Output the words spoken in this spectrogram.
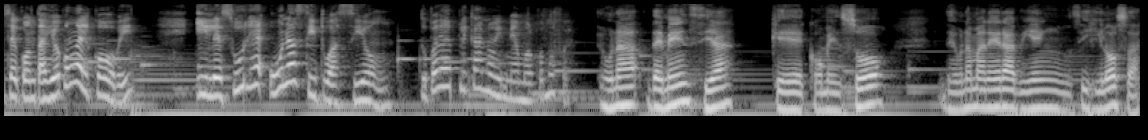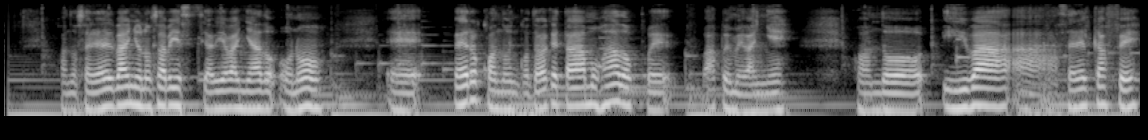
se contagió con el COVID y le surge una situación. ¿Tú puedes explicarnos, mi amor, cómo fue? Una demencia que comenzó de una manera bien sigilosa. Cuando salía del baño no sabía si había bañado o no. Eh, pero cuando encontraba que estaba mojado, pues, ah, pues me bañé. Cuando iba a hacer el café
